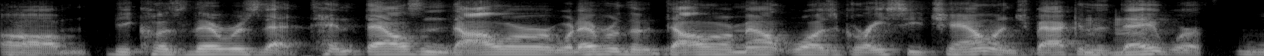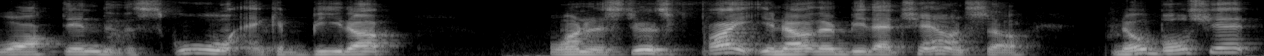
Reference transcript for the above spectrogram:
um, because there was that ten thousand dollar or whatever the dollar amount was Gracie challenge back in the Mhm. day, where if you walked into the school and could beat up one of the students, fight, you know, there'd be that challenge. So no bullshit.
